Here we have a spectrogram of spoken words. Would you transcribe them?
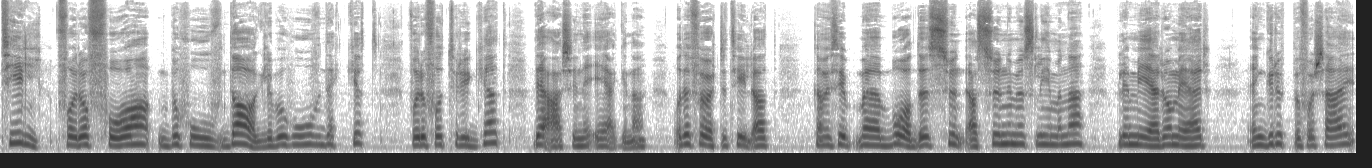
til for å få behov, daglige behov dekket, for å få trygghet? Det er sine egne. Og det førte til at kan vi si, både sun, ja, sunnimuslimene ble mer og mer en gruppe for seg.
